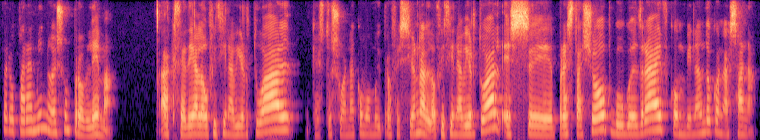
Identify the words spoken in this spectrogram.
pero para mí no es un problema. Accede a la oficina virtual, que esto suena como muy profesional. La oficina virtual es eh, PrestaShop, Google Drive, combinando con Asana.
